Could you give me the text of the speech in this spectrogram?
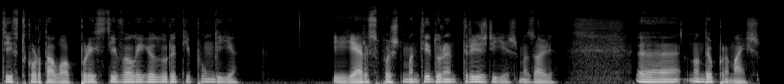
Tive de cortar logo, por isso tive a ligadura tipo um dia. E era suposto manter durante 3 dias, mas olha, uh, não deu para mais.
